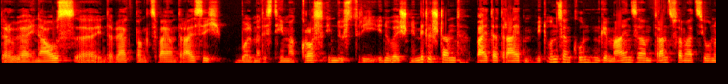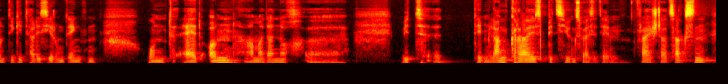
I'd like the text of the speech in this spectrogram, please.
Darüber hinaus äh, in der Werkbank 32 wollen wir das Thema Cross-Industrie Innovation im Mittelstand weitertreiben, mit unseren Kunden gemeinsam Transformation und Digitalisierung denken. Und Add-on haben wir dann noch äh, mit äh, dem Landkreis beziehungsweise dem Freistaat Sachsen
